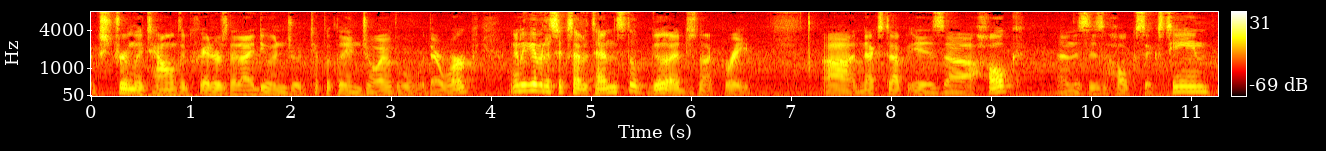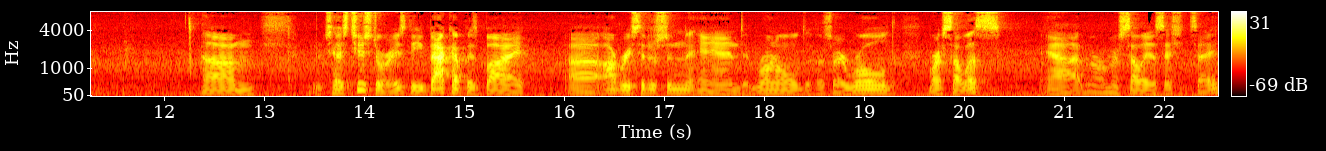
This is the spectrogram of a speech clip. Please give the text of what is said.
extremely talented creators that I do enjoy, typically enjoy their work. I'm going to give it a six out of ten. It's still good, just not great. Uh, next up is uh, Hulk, and this is Hulk 16 um, which has two stories. The backup is by Aubrey Sitterson and Ronald, sorry, Roald Marcellus, uh, or Marcellus, I should say.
